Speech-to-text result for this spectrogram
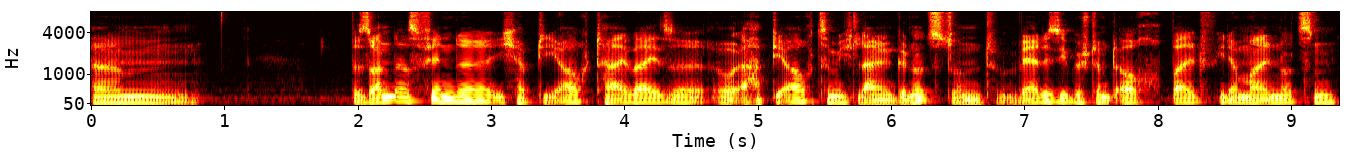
ähm, besonders finde, ich habe die auch teilweise oder habe die auch ziemlich lange genutzt und werde sie bestimmt auch bald wieder mal nutzen.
